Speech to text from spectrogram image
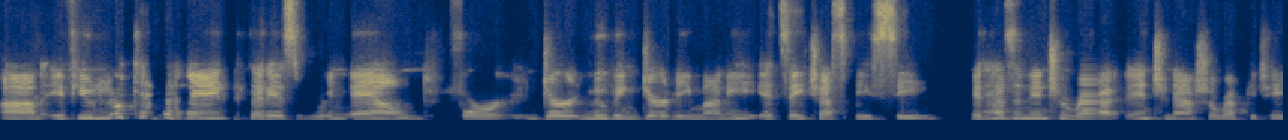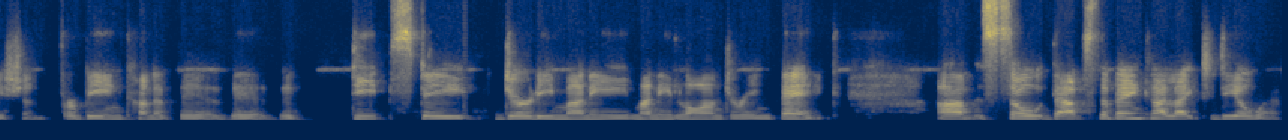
Um, if you look at the bank that is renowned for dirt moving dirty money it's hsbc it has an inter- international reputation for being kind of the, the, the deep state dirty money money laundering bank. Um, so that's the bank i like to deal with.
